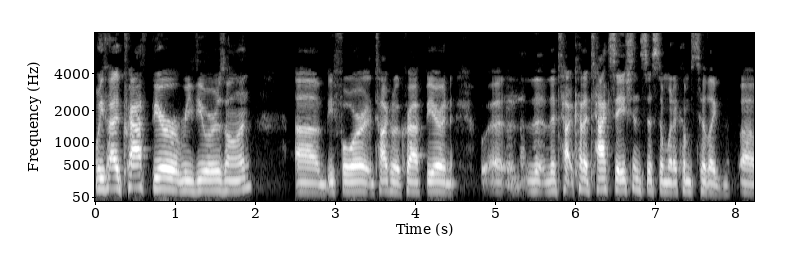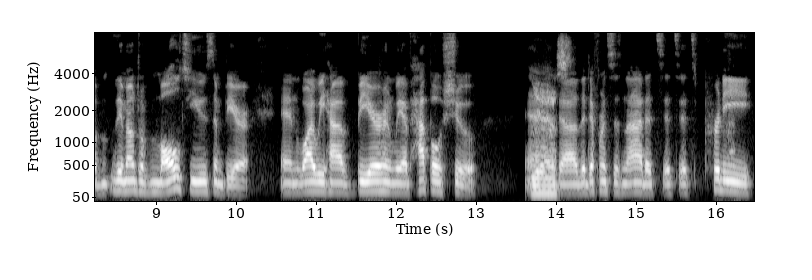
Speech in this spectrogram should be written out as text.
we've had craft beer reviewers on uh before talking about craft beer and uh, the the ta- kind of taxation system when it comes to like um, the amount of malt used in beer and why we have beer and we have happoshu and Yes. uh, the difference is that it's it's it's pretty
